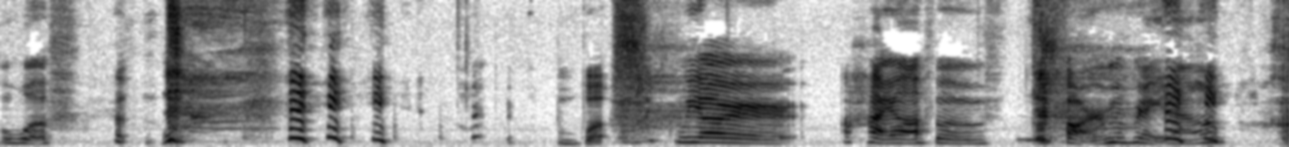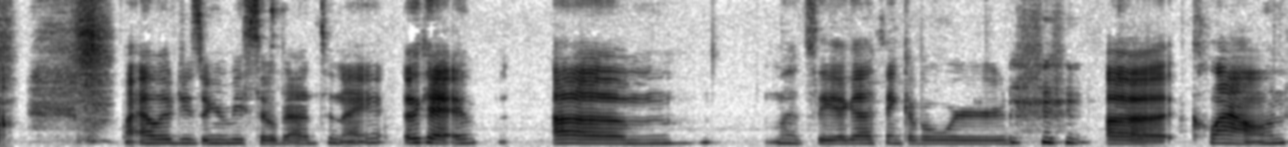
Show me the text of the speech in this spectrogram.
Woof. woof. We are high off of the farm right now. My allergies are gonna be so bad tonight. Okay. Um let's see, I gotta think of a word. Uh clown.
